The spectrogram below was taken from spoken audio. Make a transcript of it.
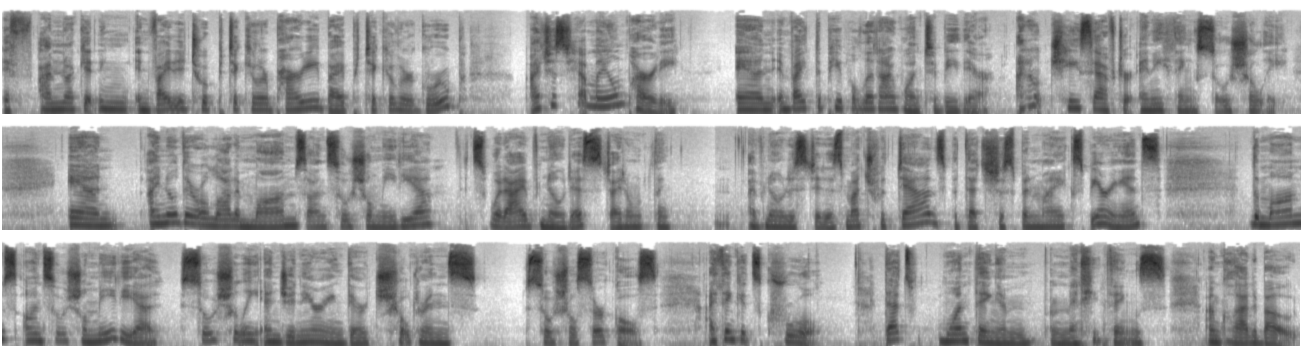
if I'm not getting invited to a particular party by a particular group, I just have my own party and invite the people that I want to be there. I don't chase after anything socially. And I know there are a lot of moms on social media. It's what I've noticed. I don't think I've noticed it as much with dads, but that's just been my experience. The moms on social media socially engineering their children's social circles. I think it's cruel. That's one thing and many things I'm glad about,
